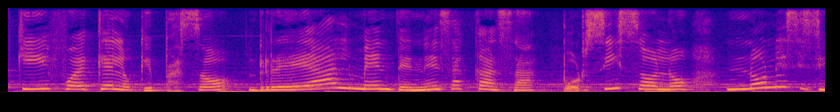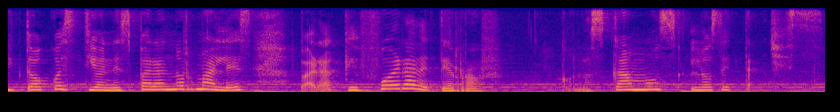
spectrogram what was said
aquí fue que lo que pasó realmente en esa casa por sí solo no necesitó cuestiones paranormales para que fuera de terror. Conozcamos los detalles.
